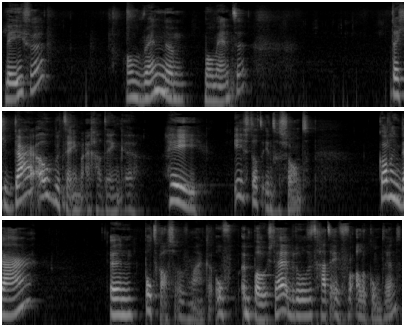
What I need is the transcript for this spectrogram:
leven, gewoon random momenten, dat je daar ook meteen bij gaat denken: hey, is dat interessant? Kan ik daar een podcast over maken? Of een post, hè? Ik bedoel, dit gaat even voor alle content.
